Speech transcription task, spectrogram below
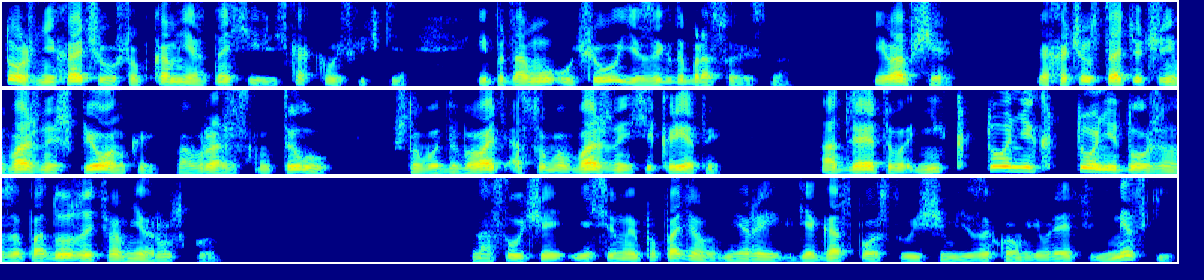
тоже не хочу, чтобы ко мне относились как к выскочке, и потому учу язык добросовестно. И вообще, я хочу стать очень важной шпионкой во вражеском тылу, чтобы добывать особо важные секреты, а для этого никто-никто не должен заподозрить во мне русскую. На случай, если мы попадем в миры, где господствующим языком является немецкий,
